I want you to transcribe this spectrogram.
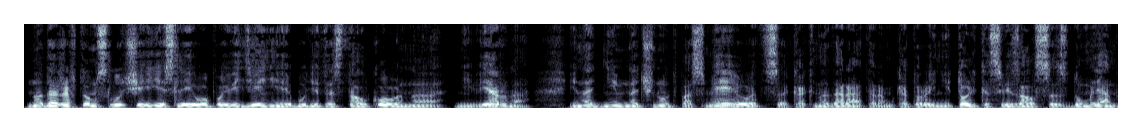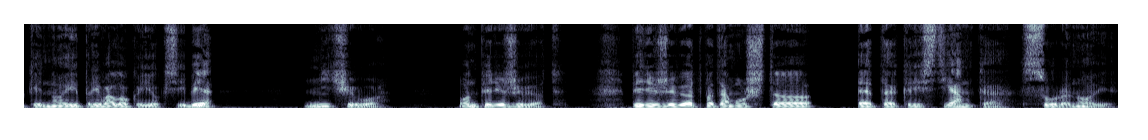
Но даже в том случае, если его поведение будет истолковано неверно, и над ним начнут посмеиваться, как над оратором, который не только связался с думлянкой, но и приволок ее к себе, ничего, он переживет. Переживет, потому что эта крестьянка, Сура Нови,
